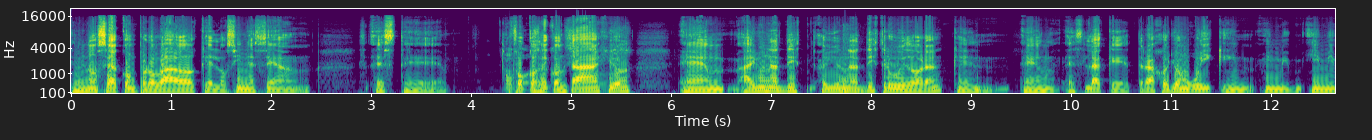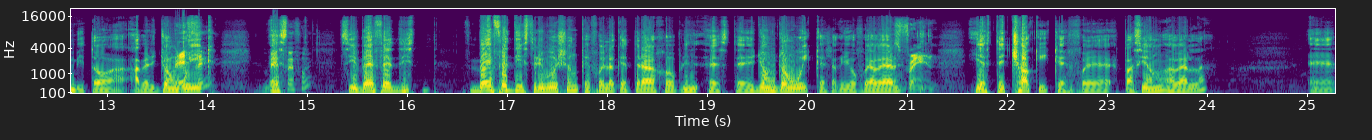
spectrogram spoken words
no se ha comprobado que los cines sean este focos de contagio. Em, hay, una hay una distribuidora que en- en- es la que trajo John Wick y, y me- y me invitó a, a ver John. Wick. ¿BF fue? Sí, BF, dis- BF Distribution, que fue la que trajo este, John John Wick, que es la que yo fui a ver, y este Chucky, que fue Pasión, a verla. Eh,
